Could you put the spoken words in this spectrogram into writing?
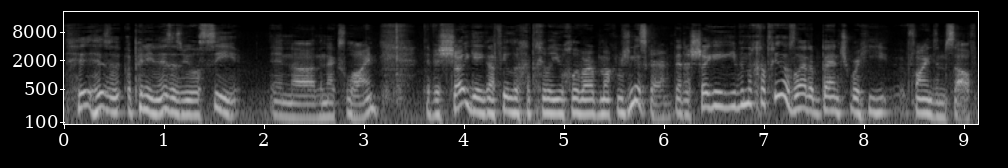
His opinion is, as we will see in uh, the next line, that a shogeg even the chatchila is allowed to bench where he finds himself.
